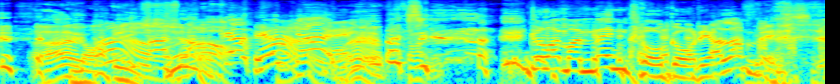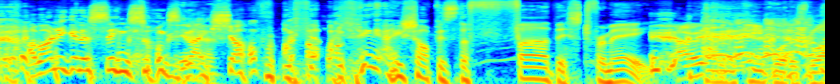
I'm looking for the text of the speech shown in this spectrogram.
oh, not E. Okay, okay. You're like my mentor, Gordy. I love this. I'm only going to sing songs in A sharp from now on. I think A sharp is the furthest from E oh, on the keyboard as well.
